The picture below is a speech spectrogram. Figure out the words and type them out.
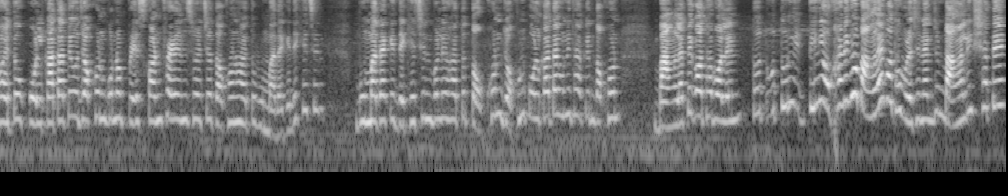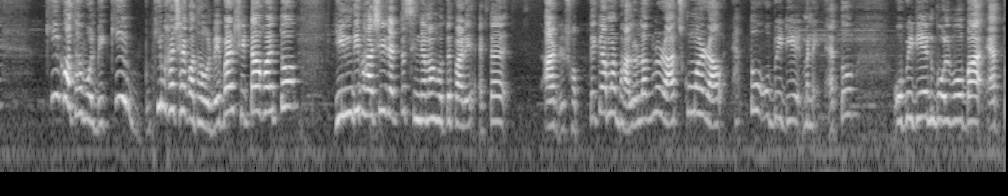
হয়তো কলকাতাতেও যখন কোনো প্রেস কনফারেন্স হয়েছে, তখন হয়তো বুম্বাদাকে দেখেছেন। বুম্বাদাকে দেখেছেন বলে হয়তো তখন যখন কলকাতায় উনি থাকেন, তখন বাংলাতে কথা বলেন। তো তিনি ওখানে গিয়েও বাংলায় কথা বলেছেন। একজন বাঙালির সাথে কি কথা বলবে? কি কি ভাষায় কথা বলবে? এবার সেটা হয়তো হিন্দি ভাষীর একটা সিনেমা হতে পারে। একটা, আর সব থেকে আমার ভালো লাগল রাজকুমার রাও এত ওবিডিয়েন্ট মানে এত ওবিডিয়েন্ট বলব বা এত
